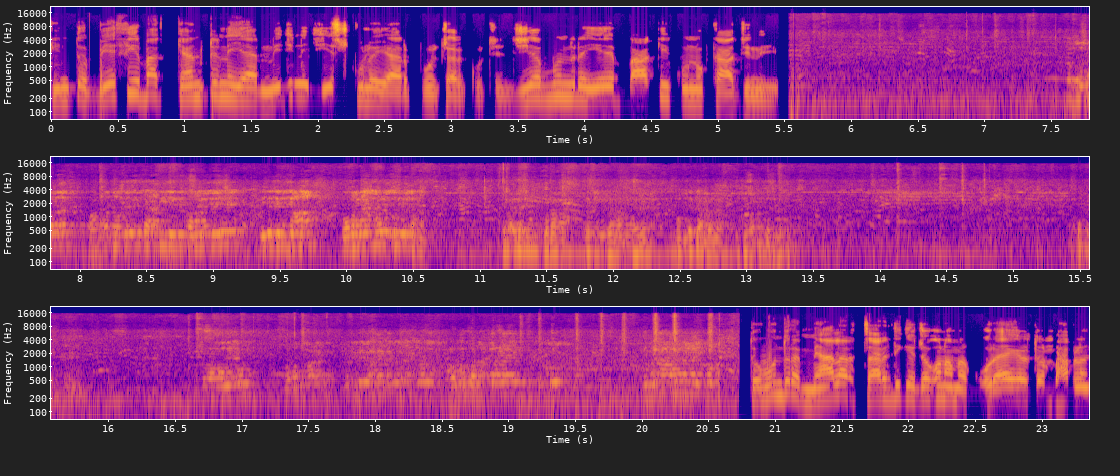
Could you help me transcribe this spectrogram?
কিন্তু বেশিরভাগ ক্যান্টিনে ইয়ার নিজ নিজ স্কুলে ইয়ার প্রচার করছে। জিয়া বন্ধুরা এ বাকি কোনো কাজ নেই। তো বন্ধুরা, মেলার চারিদিকে যখন আমরা ঘুরে গেল তখন ভাবলাম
